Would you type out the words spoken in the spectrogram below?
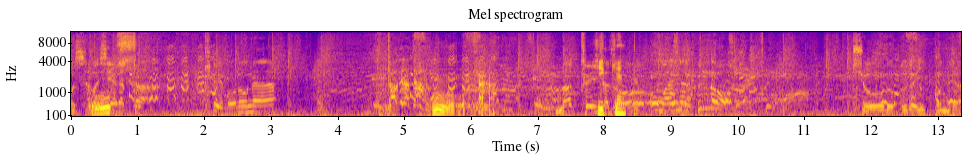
を覚ましやがった獣が Ooh. 待ってい He たぞ can't お前が来るのちょうど腕一本じゃ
